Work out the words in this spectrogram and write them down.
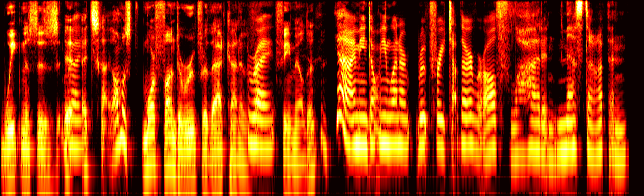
weaknesses. It- Mm-hmm. It's almost more fun to root for that kind of right? female, doesn't it? Yeah, I mean, don't we want to root for each other? We're all flawed and messed up, and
